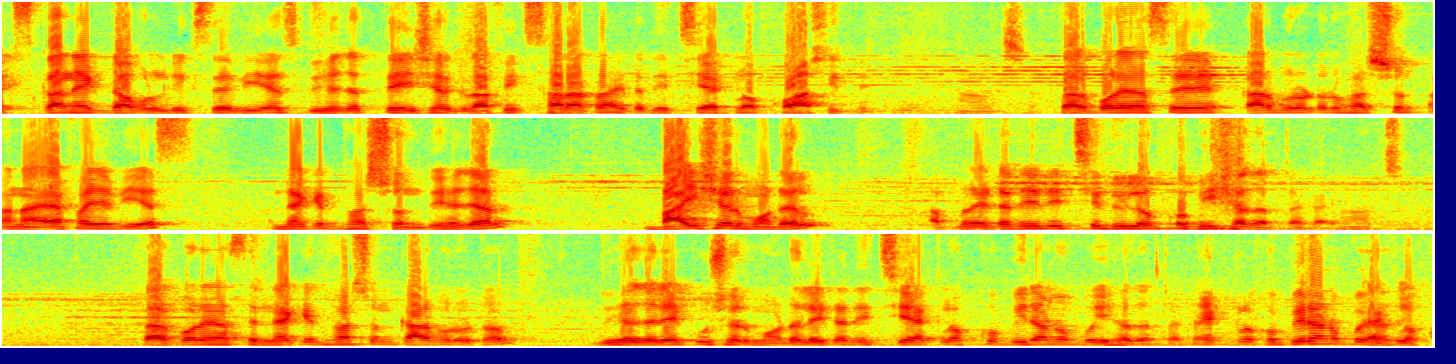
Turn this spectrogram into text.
X connect double ডিক্স এবিএস দুই হাজার তেইশের গ্রাফিক্স ছাড়াটা এটা দিচ্ছি এক লক্ষ আশিতে। আচ্ছা। তারপরে আছে কার্বোরেটর ভার্সন না এফআইএবিএস নেকেট ভার্সন দুই হাজার বাইশের মডেল। আপনার এটা দিয়ে দিচ্ছি দুই লক্ষ বিশ হাজার টাকায়। আচ্ছা। তারপরে আছে নেকেট ভার্সন কার্বোরেটর দুই হাজার একুশের মডেল। এটা দিচ্ছি এক লক্ষ বিরানব্বই হাজার টাকা এক লক্ষ বিরানব্বই এক লক্ষ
